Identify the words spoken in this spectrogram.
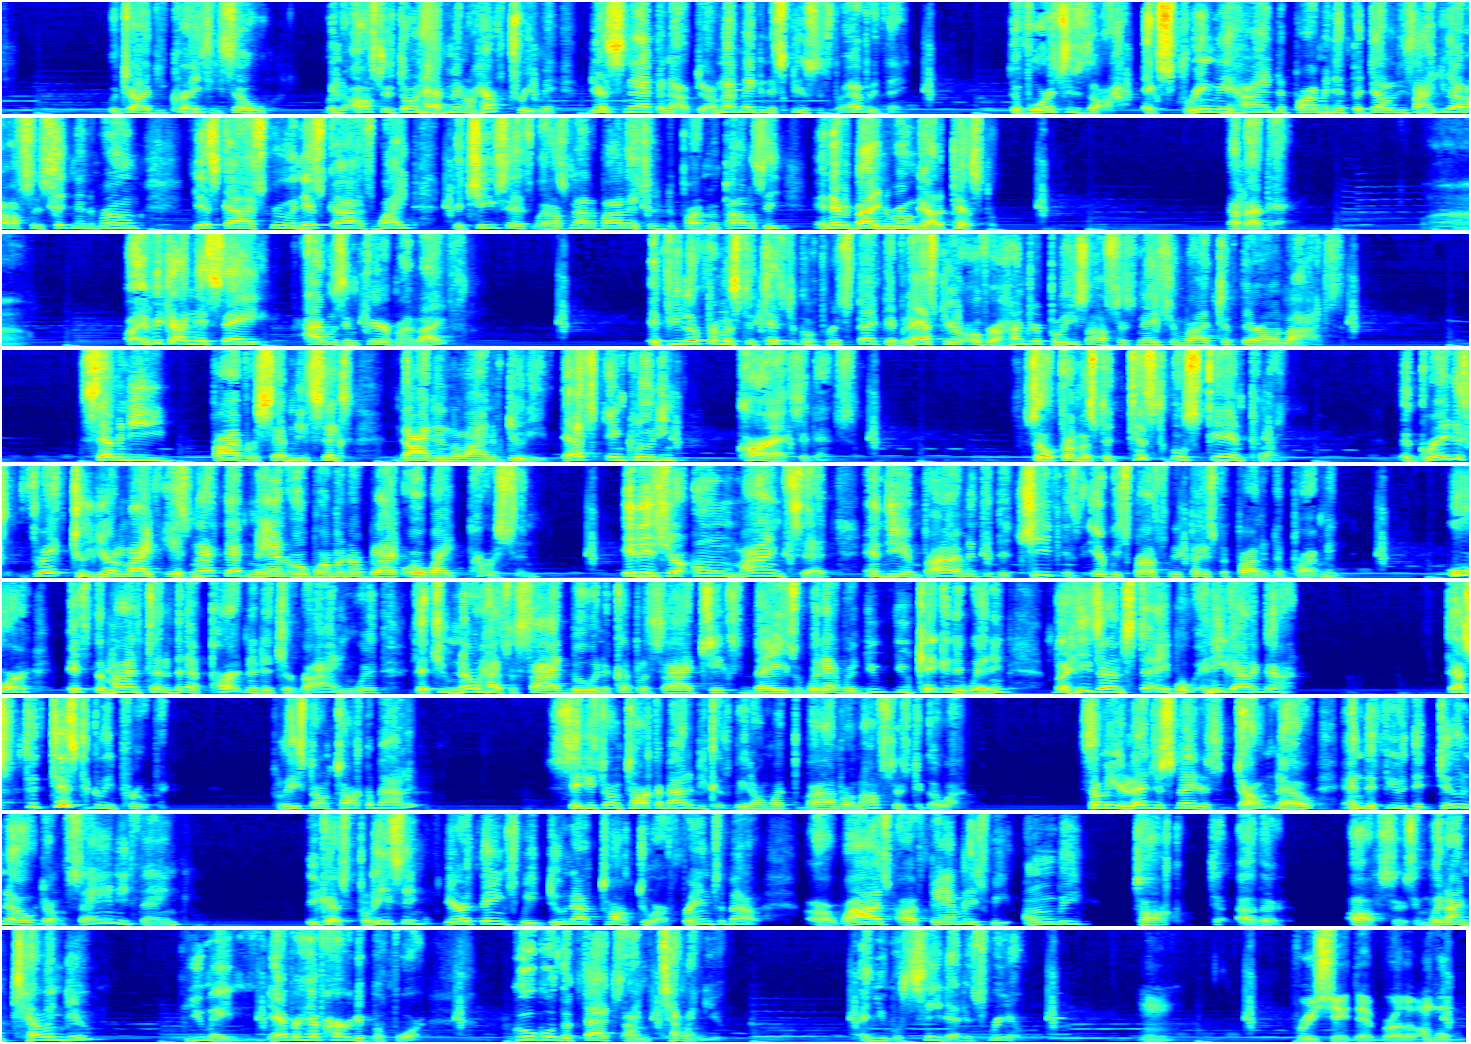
would drive you crazy. So when the officers don't have mental health treatment, they're snapping out there. I'm not making excuses for everything. Divorces are extremely high in department, infidelity's high. You got officers sitting in the room, this guy's screwing this guy's wife. The chief says, well, it's not a violation of department policy, and everybody in the room got a pistol. How about that? Wow. Every time they say, I was in fear of my life, if you look from a statistical perspective, last year over 100 police officers nationwide took their own lives. 75 or 76 died in the line of duty. That's including car accidents. So, from a statistical standpoint, the greatest threat to your life is not that man or woman or black or white person. It is your own mindset and the environment that the chief is irresponsibly placed upon the department or it's the mindset of that partner that you're riding with that you know has a side boo and a couple of side chicks, bays, or whatever. You you kicking it with him, but he's unstable and he got a gun. That's statistically proven. Police don't talk about it. Cities don't talk about it because we don't want the bond on officers to go up. Some of your legislators don't know, and the few that do know don't say anything because policing, there are things we do not talk to our friends about our wives, our families, we only talk to other officers. And what I'm telling you, you may never have heard it before. Google the facts I'm telling you, and you will see that it's real. Mm. Appreciate that, brother. I'm gonna.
